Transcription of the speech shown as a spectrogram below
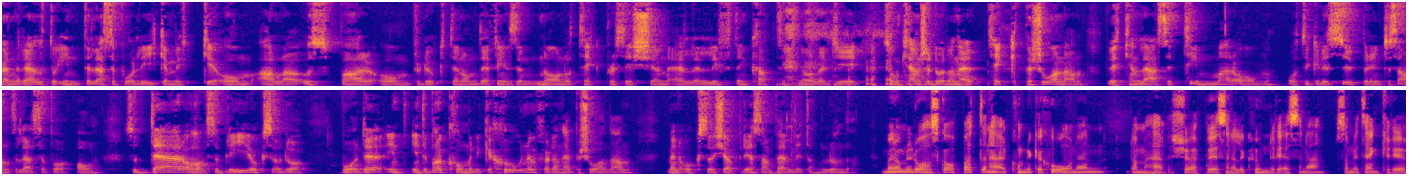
generellt då inte läser på lika mycket om alla USPar, om produkten, om det finns en nanotech precision eller lift and cut technology som kanske då den här tech-personen kan läsa timmar om och tycker det är superintressant att läsa på om. Så därav så blir ju också då både, inte bara kommunikationen för den här personen, men också köpresan väldigt annorlunda. Men om ni då har skapat den här kommunikationen, de här köpresorna eller kundresorna som ni tänker er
